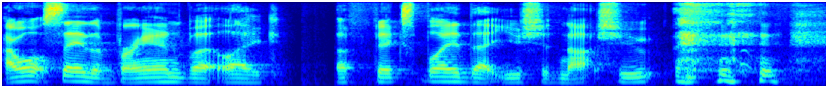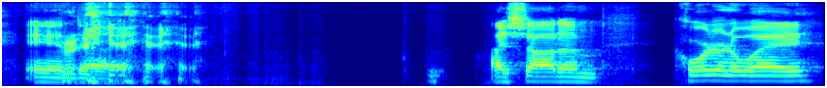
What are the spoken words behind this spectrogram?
I won't say the brand, but like a fixed blade that you should not shoot. and uh, I shot him quartering away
